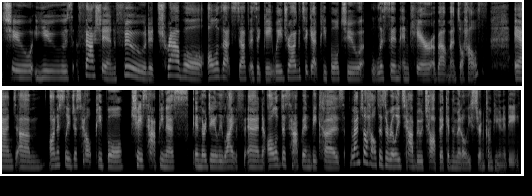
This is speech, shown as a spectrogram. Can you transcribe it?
to use fashion, food, travel, all of that stuff as a gateway drug to get people to listen and care about mental health. And um, honestly, just help people chase happiness in their daily life. And all of this happened because mental health is a really taboo topic in the Middle Eastern community.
